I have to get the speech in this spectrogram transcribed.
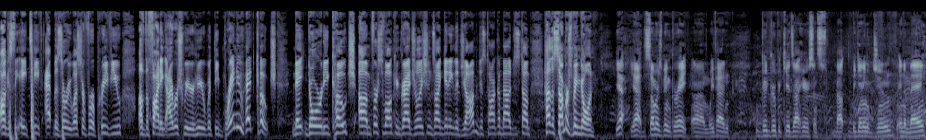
August the 18th at Missouri Western for a preview of the Fighting Irish. We are here with the brand new head coach, Nate Doherty. Coach, um, first of all, congratulations on getting the job. Just talk about just um, how the summer's been going. Yeah, yeah, the summer's been great. Um, we've had good group of kids out here since about the beginning of June into May.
